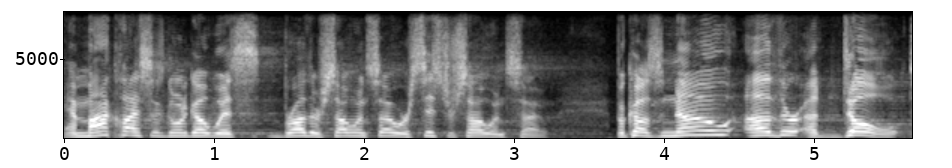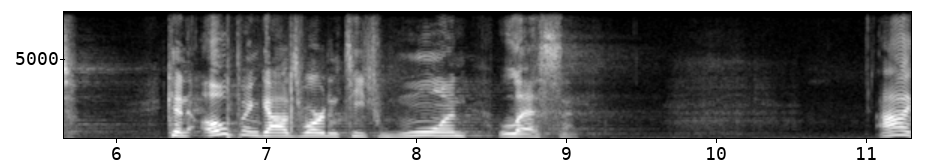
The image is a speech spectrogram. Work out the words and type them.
and my class is going to go with brother so and so or sister so and so. Because no other adult can open God's Word and teach one lesson. I, I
